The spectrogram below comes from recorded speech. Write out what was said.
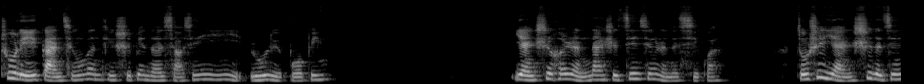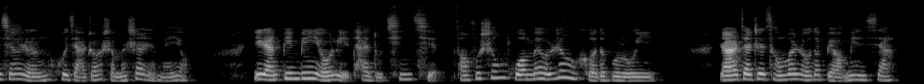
处理感情问题时变得小心翼翼，如履薄冰。掩饰和忍耐是金星人的习惯，总是掩饰的金星人会假装什么事儿也没有，依然彬彬有礼，态度亲切，仿佛生活没有任何的不如意。然而，在这层温柔的表面下，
